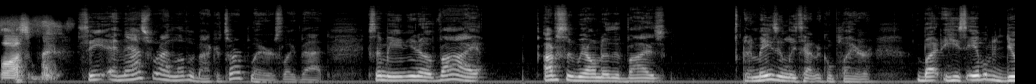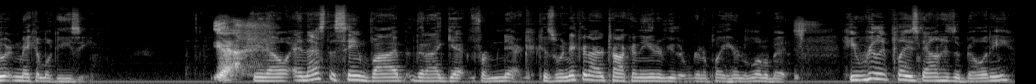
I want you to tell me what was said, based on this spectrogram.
awesome. See, and that's what I love about guitar players like that. Because I mean, you know, Vai, obviously we all know that Vai is an amazingly technical player, but he's able to do it and make it look easy. Yeah, You know, and that's the same vibe that I get from Nick. Because when Nick and I are talking in the interview that we're going to play here in a little bit, he really plays down his ability,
